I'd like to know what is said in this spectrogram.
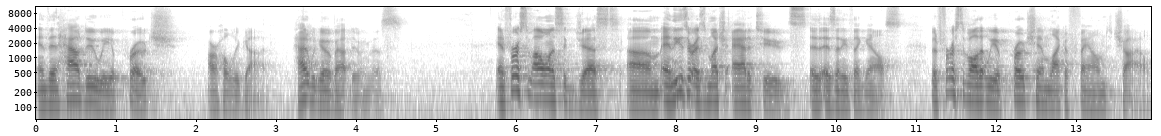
And then how do we approach our holy God? How do we go about doing this? And first of all, I want to suggest, um, and these are as much attitudes as, as anything else, but first of all, that we approach Him like a found child.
